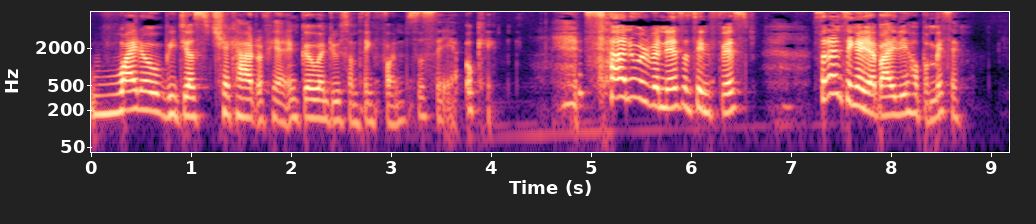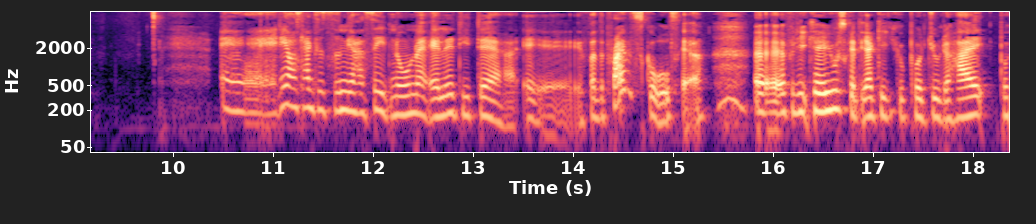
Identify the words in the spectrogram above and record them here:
why don't we just check out of here and go and do something fun? Så sagde jeg, okay. Så nu vil Vanessa til en fest. Så den tænker jeg bare lige hopper med til. Øh, det er også lang tid siden, jeg har set nogle af alle de der øh, for the private schools her. Øh, fordi kan I huske, at jeg gik jo på junior high, på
